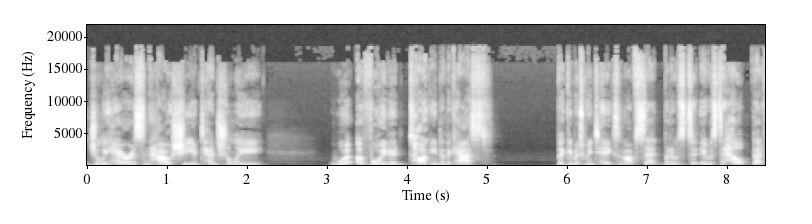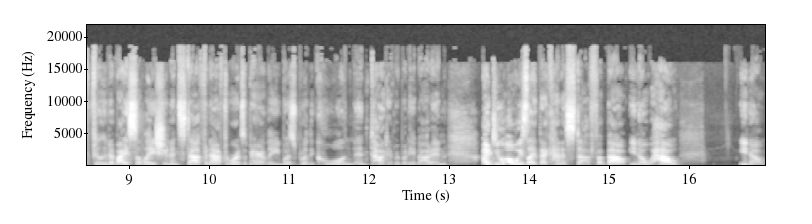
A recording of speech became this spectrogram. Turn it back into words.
Julie Harris and how she intentionally w- avoided talking to the cast, like in between takes and offset. But it was to it was to help that feeling of isolation and stuff. And afterwards, apparently, was really cool and, and talked to everybody about it. And I do always like that kind of stuff about you know how, you know,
